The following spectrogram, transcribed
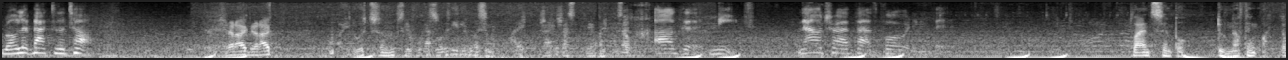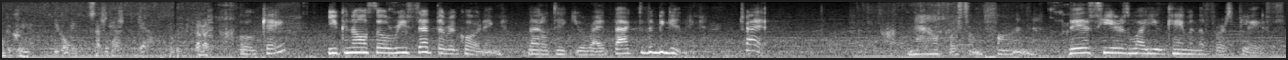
roll it back to the top. Should I, did I? All good, neat. Now try fast forwarding a bit. Plan simple. Do nothing odd. Don't get creative. You go in, snatch the cash. Okay. You can also reset the recording. That'll take you right back to the beginning. Try it. Now for some fun. This here's why you came in the first place.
